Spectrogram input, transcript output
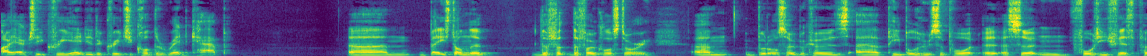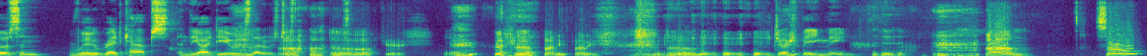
I actually created a creature called the Red Cap, um, based on the the, the folklore story, um, but also because uh, people who support a, a certain 45th person wear red caps, and the idea was that it was just Oh, okay. funny, funny. Josh being mean. um, So,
